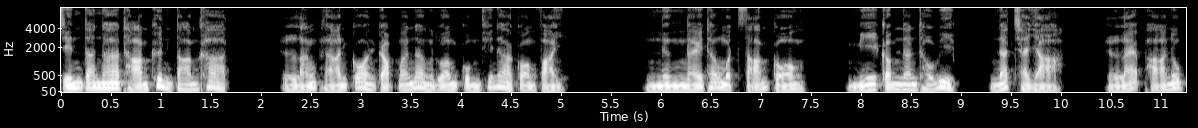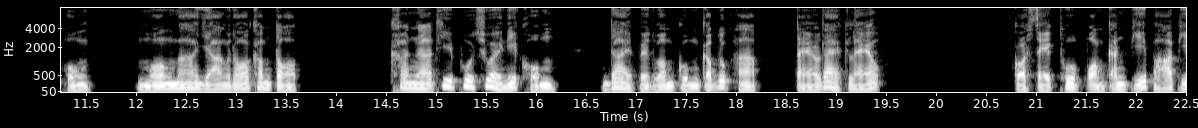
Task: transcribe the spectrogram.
จินตนาถามขึ้นตามคาด หลังผานก้อนกลับมานั่งรวมกลุ่มที่หน้ากองไฟ หนึ่งในทั้งหมดสามกอง มีกำนันทวีป นัชยา และผานุพงศ์ มองมาอย่างรอคำตอบ ขณะที่ผู้ช่วยนิคมได้ไปรวมกลุ่มกับลูกหาบแต่แรกแล้ว ก็เสกถูกป้องกันผีป่าผี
